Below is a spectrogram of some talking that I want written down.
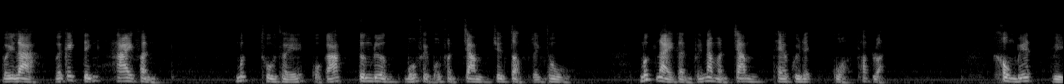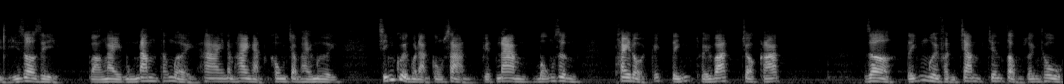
Vậy là với cách tính 2 phần, mức thu thuế của Grab tương đương 4,4% trên tổng doanh thu. Mức này gần với 5% theo quy định của pháp luật. Không biết vì lý do gì, vào ngày 5 tháng 12 năm 2020, chính quyền của Đảng Cộng sản Việt Nam bỗng dưng thay đổi cách tính thuế VAT cho Grab. Giờ tính 10% trên tổng doanh thu,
